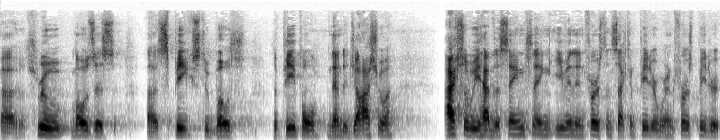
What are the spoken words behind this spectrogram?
uh, through Moses, uh, speaks to both the people and then to Joshua. Actually, we have the same thing even in 1st and 2nd Peter, where in 1st Peter,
